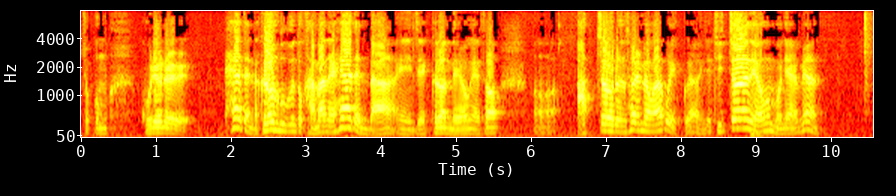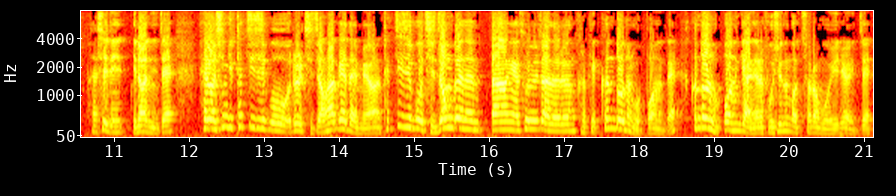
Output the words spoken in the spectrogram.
조금 고려를 해야 된다. 그런 부분도 감안을 해야 된다. 예, 이제 그런 내용에서 어, 앞절은 설명하고 있고요. 이제 뒷절의 내용은 뭐냐면 사실 이, 이런 이제 새로운 신규 택지지구를 지정하게 되면 택지지구 지정되는 땅의 소유자들은 그렇게 큰 돈을 못 버는데 큰 돈을 못 버는 게 아니라 보시는 것처럼 오히려 이제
